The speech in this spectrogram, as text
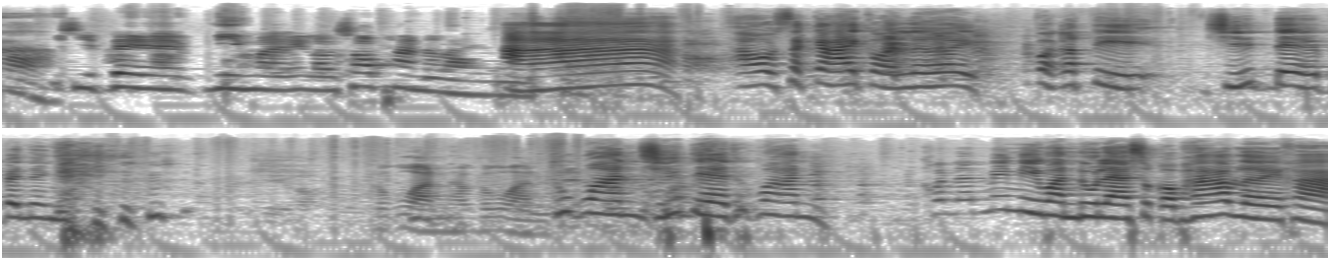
ค่ะ ชีทเดย์มีไหมเราชอบทานอะไรอ่าเอาสกายก่อนเลย ปกติชีตเดย์เป็นยังไง ทุกวันครับทุกวันทุกวันชีตเดย์ทุกวัน คนนั้นไม่มีวันดูแลสุขภาพเลยค่ะ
